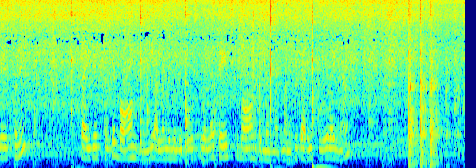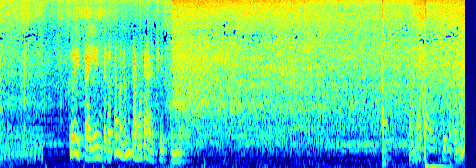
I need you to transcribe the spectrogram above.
వేసుకొని ఫ్రై చేసుకుంటే బాగుంటుంది. అల్లం వెల్లుల్లి పేస్ట్ వల్ల టేస్ట్ బాగుంటుంది అనమాట మనకి కర్రీస్ ఏవైనా సో ఈ ఫ్రై అయిన తర్వాత మనం టమోటా యాడ్ చేసుకుందాం. టమాటా యాడ్ చేసుకొని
